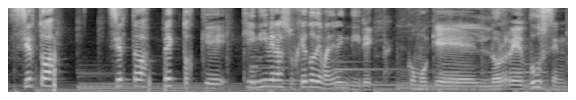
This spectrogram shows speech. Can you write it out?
ciertos, ciertos aspectos que, inhiben al sujeto de manera indirecta, como que lo reducen.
